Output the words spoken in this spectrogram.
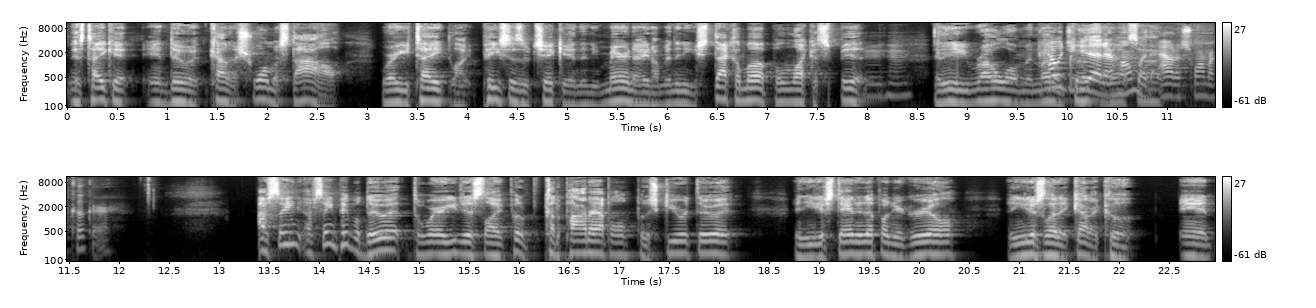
is take it and do it kind of shawarma style, where you take like pieces of chicken and you marinate them, and then you stack them up on like a spit, and then you roll them and let Mm-hmm. How would you do that at home outside. without a shawarma cooker? I've seen I've seen people do it to where you just like put a, cut a pineapple, put a skewer through it, and you just stand it up on your grill, and you just let it kind of cook. And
